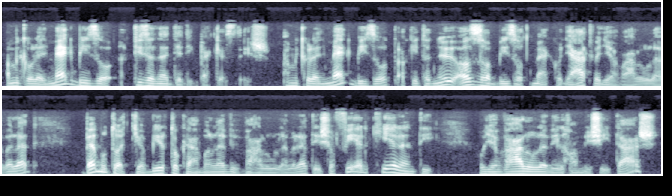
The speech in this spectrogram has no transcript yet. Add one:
Amikor egy megbízott, 11. bekezdés, amikor egy megbízott, akit a nő azzal bízott meg, hogy átvegye a vállólevelet, bemutatja a birtokában levő vállólevelet, és a férj kijelenti, hogy a vállólevél hamisítás,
